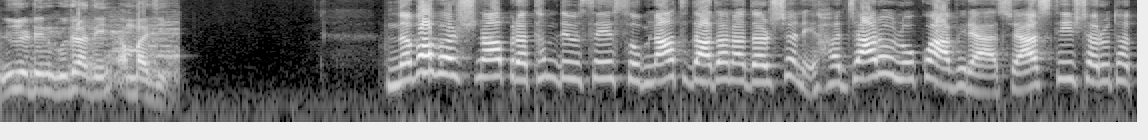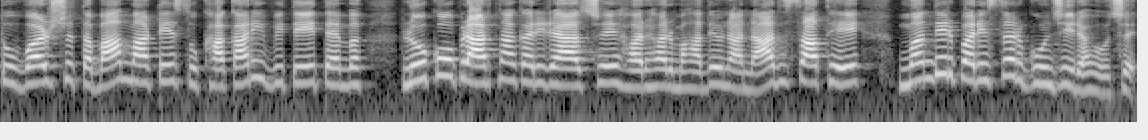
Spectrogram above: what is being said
ન્યૂઝ એટીન ગુજરાતી અંબાજી નવા વર્ષના પ્રથમ દિવસે સોમનાથ દાદાના દર્શને હજારો લોકો આવી રહ્યા છે આજથી શરૂ થતું વર્ષ તમામ માટે સુખાકારી વીતે તેમ લોકો પ્રાર્થના કરી રહ્યા છે હર હર મહાદેવના નાદ સાથે મંદિર પરિસર ગુંજી રહ્યો છે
